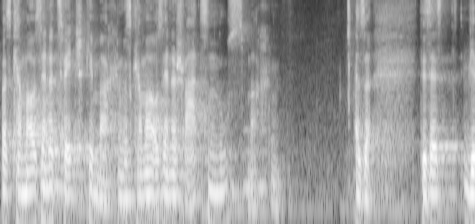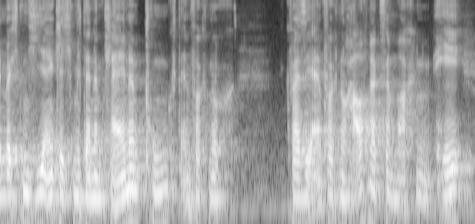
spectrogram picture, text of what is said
Was kann man aus einer Zwetschge machen? Was kann man aus einer schwarzen Nuss machen? Also, das heißt, wir möchten hier eigentlich mit einem kleinen Punkt einfach noch quasi einfach noch aufmerksam machen, hey,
